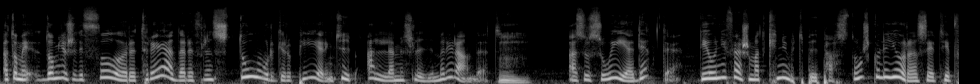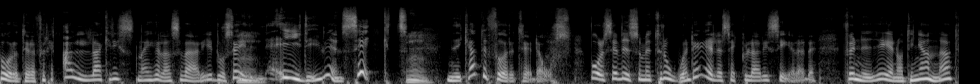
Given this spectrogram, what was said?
att de, är, de gör sig till företrädare för en stor gruppering, typ alla muslimer i landet. Mm. Alltså så är det inte. Det är ungefär som att Knutbypastorn skulle göra sig till företrädare för alla kristna i hela Sverige. Då säger mm. vi nej, det är ju en sekt. Mm. Ni kan inte företräda oss, vare sig vi som är troende eller sekulariserade. För ni är någonting annat.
